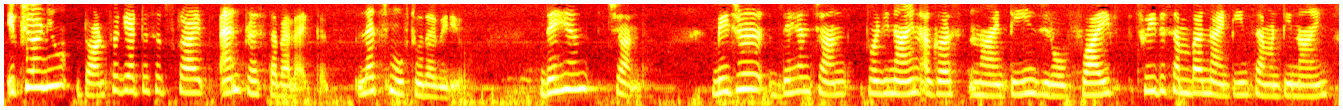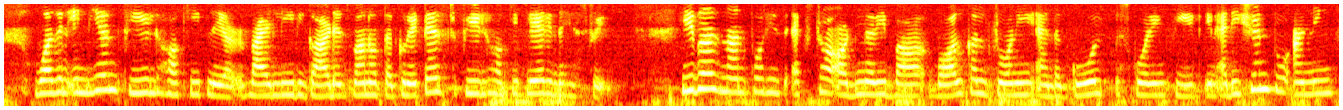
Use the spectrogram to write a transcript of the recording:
If you are new, don't forget to subscribe and press the bell icon. Let's move to the video. Dhyan Chand Major Dhyan Chand 29 August 1905 3 December 1979 was an Indian field hockey player widely regarded as one of the greatest field hockey player in the history. He was known for his extraordinary ball control and the goal scoring feat, in addition to earning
